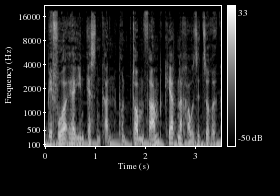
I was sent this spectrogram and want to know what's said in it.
bevor er ihn essen kann, und Tom Thumb kehrt nach Hause zurück.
